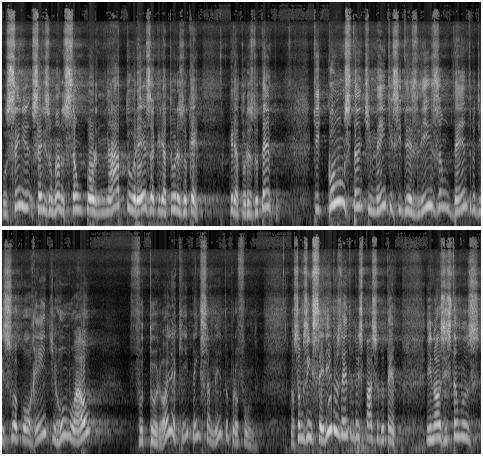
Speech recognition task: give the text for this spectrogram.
Os seres humanos são por natureza criaturas do quê? Criaturas do tempo que constantemente se deslizam dentro de sua corrente rumo ao futuro. Olha aqui, pensamento profundo. Nós somos inseridos dentro do espaço do tempo e nós estamos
